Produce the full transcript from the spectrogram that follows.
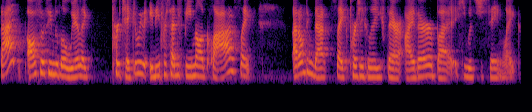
that also seemed a little weird like particularly the 80% female class like i don't think that's like particularly fair either but he was just saying like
